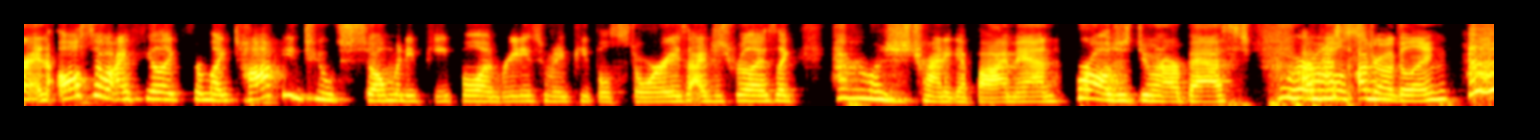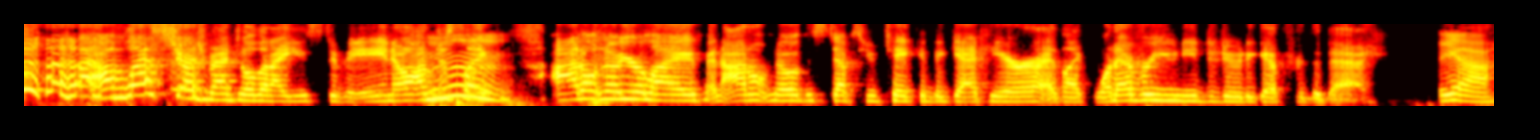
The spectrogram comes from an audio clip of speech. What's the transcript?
And also, I feel like from like talking to so many people and reading so many people's stories, I just realized like everyone's just trying to get by, man. We're all just doing our best. We're I'm all just- I'm- struggling. I'm less judgmental than I used to be. You know, I'm just like, Mm. I don't know your life and I don't know the steps you've taken to get here and like whatever you need to do to get through the day. yeah.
